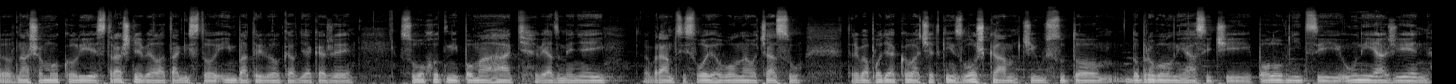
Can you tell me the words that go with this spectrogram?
v našom okolí je strašne veľa, takisto im patrí veľká vďaka, že sú ochotní pomáhať viac menej v rámci svojho voľného času. Treba poďakovať všetkým zložkám, či už sú to dobrovoľní hasiči, polovníci, únia žien,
